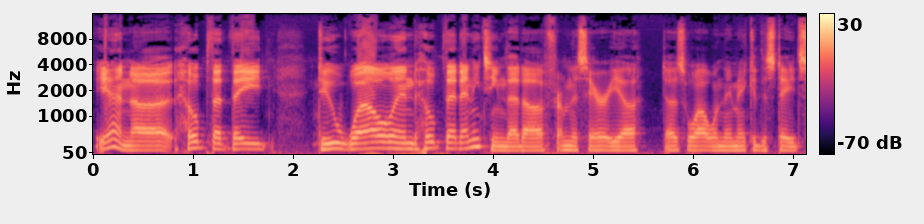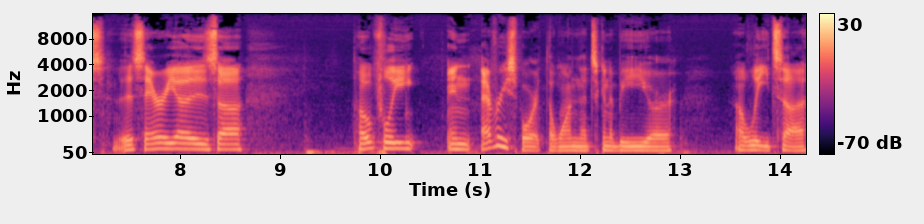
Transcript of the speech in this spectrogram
Yeah, and uh, hope that they do well and hope that any team that uh, from this area does well when they make it to states. This area is uh, hopefully in every sport the one that's going to be your elite uh,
